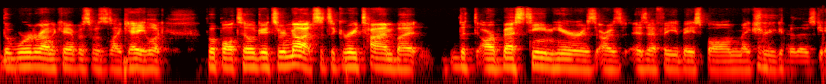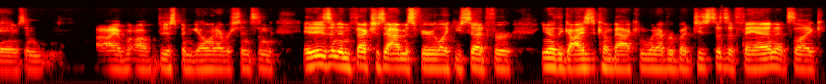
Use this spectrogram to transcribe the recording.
the word around the campus was like, hey, look, football tailgates are nuts. It's a great time, but the, our best team here is, is is FAU baseball, and make sure you go to those games. And I've, I've just been going ever since, and it is an infectious atmosphere, like you said, for you know the guys to come back and whatever. But just as a fan, it's like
